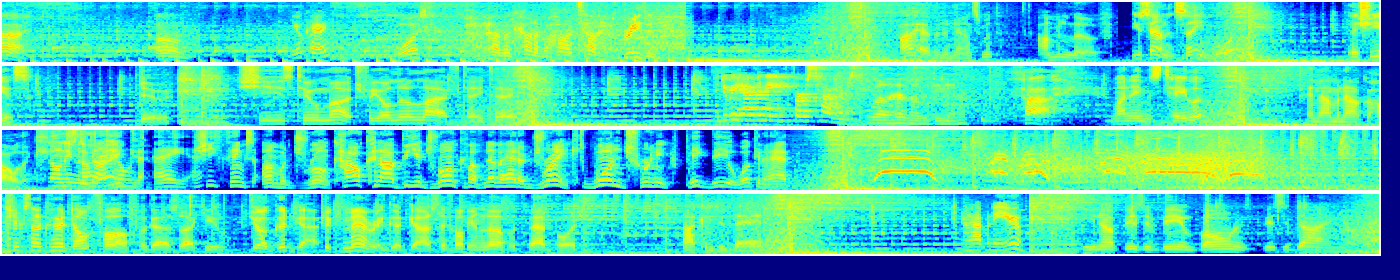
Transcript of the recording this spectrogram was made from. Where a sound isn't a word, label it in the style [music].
Hi. Um, You okay? what? I'm having kind of a hard time breathing. I have an announcement. I'm in love. You sound insane, boy. There she is. Dude, she's too much for your little life, Tay Tay. And do we have any first timers? Well, hello, dear. Hi. My name is Taylor, and I'm an alcoholic. Don't even Going drink. to A, eh? She thinks I'm a drunk. How can I be a drunk if I've never had a drink? It's one drink. Big deal. What can happen? Chicks like her don't fall for guys like you. You're a good guy. Chicks marry good guys. They fall in love with bad boys. I can be bad. What happened to you? You're not busy being born, is busy dying, y'all.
